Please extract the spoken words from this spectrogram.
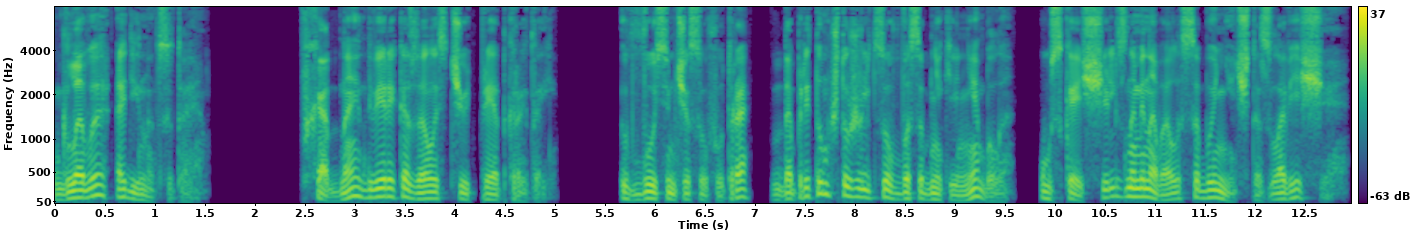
Глава одиннадцатая. Входная дверь оказалась чуть приоткрытой. В восемь часов утра, да при том, что жильцов в особняке не было, узкая щель знаменовала собой нечто зловещее.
